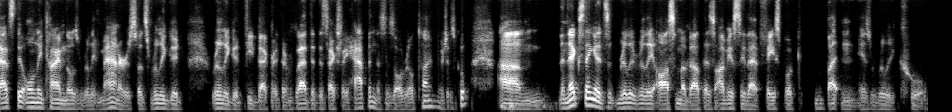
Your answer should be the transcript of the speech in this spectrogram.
That's the only time those really matter. So it's really good, really good feedback right there. I'm glad that this actually happened. This is all real time, which is cool. Mm-hmm. Um, the next thing that's really, really awesome about this, obviously, that Facebook button is really cool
